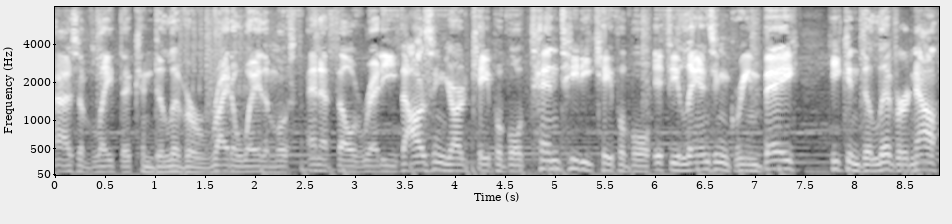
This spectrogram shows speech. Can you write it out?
as of late that can deliver right away the most NFL ready, 1,000 yard capable, 10 TD capable. If he lands in Green Bay, he can deliver. Now,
